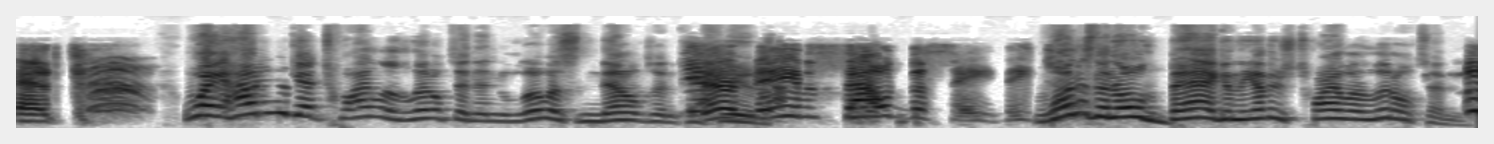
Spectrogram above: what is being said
And Wait, how do you get Twyla Littleton and Lois Nettleton their confused? names sound the same. They One's an old bag and the other's Twyla Littleton.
